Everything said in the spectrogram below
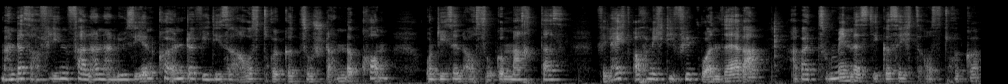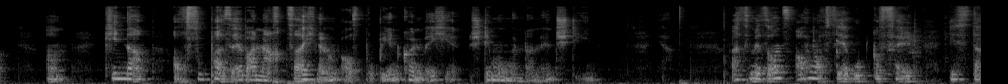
man das auf jeden Fall analysieren könnte, wie diese Ausdrücke zustande kommen. Und die sind auch so gemacht, dass vielleicht auch nicht die Figuren selber, aber zumindest die Gesichtsausdrücke ähm, Kinder auch super selber nachzeichnen und ausprobieren können, welche Stimmungen dann entstehen. Was mir sonst auch noch sehr gut gefällt, ist, dass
